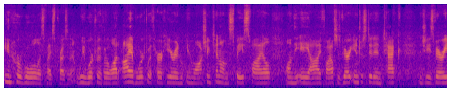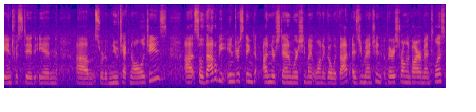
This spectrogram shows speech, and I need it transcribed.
in her role as Vice President. We worked with her a lot. I have worked with her here in, in Washington on the space file, on the AI file. She's very interested in tech, and she's very interested in um, sort of new technologies. Uh, so that'll be interesting to understand where she might want to go with that. As you mentioned, a very strong environmentalist.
